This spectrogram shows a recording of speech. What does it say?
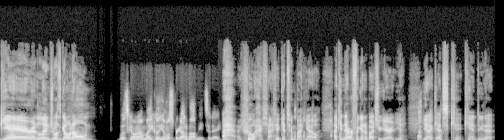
Garrett Lynch. What's going on? What's going on, Michael? You almost forgot about me today. Uh, whew, I, I get to my. You know, I can never forget about you, Garrett. Yeah, yeah, I just can't, can't do that.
